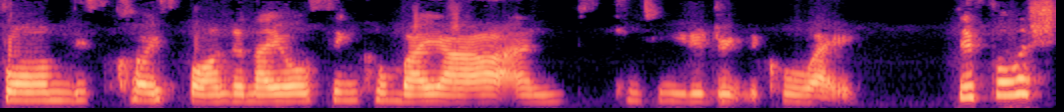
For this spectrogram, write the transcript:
form this close bond and they all sing kumbaya and continue to drink the Kool-Aid. They're full of shit.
